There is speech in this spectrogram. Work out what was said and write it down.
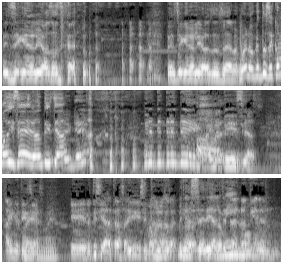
Pensé que no lo ibas a hacer. Pensé que no lo ibas a hacer. Bueno, entonces, ¿cómo dice la noticia? ¿Qué? Tere, tere. Hay Ay. noticias. Hay noticias. Muy bien, Eh, noticia atrasadísima. Esto Bueno, no- nosotras- no Las sería noticias, lo mismo. No tienen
